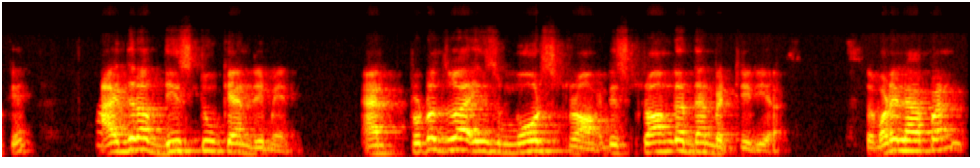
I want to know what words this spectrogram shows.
Okay. Either of these two can remain. And protozoa is more strong. It is stronger than bacteria. So what will happen?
